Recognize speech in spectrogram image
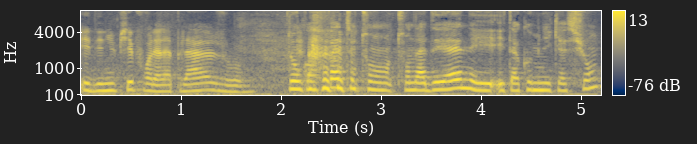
et des nu-pieds pour aller à la plage. Donc en fait, ton, ton ADN et, ta communication,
